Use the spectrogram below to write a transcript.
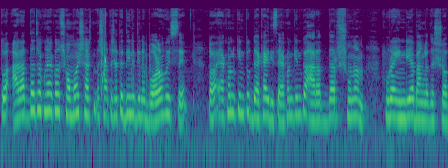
তো আরাধ্যা যখন এখন সময়ের সাথ- সাথে সাথে দিনে দিনে বড় হয়েছে, তো এখন কিন্তু দেখাই দিছে। এখন কিন্তু আরাধ্যার সুনাম পুরা ইন্ডিয়া বাংলাদেশ সব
